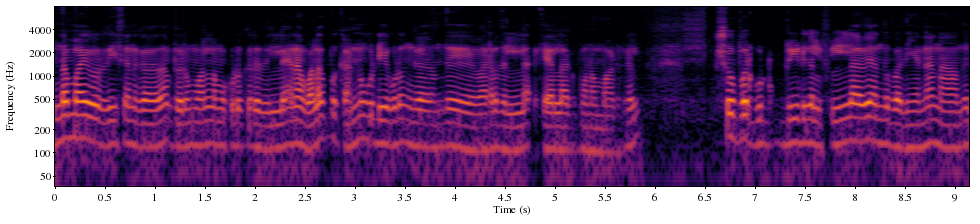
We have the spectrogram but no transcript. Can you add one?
இந்த மாதிரி ஒரு ரீசனுக்காக தான் பெரும்பாலும் நம்ம கொடுக்குறது இல்லை. ஏன்னா வளர்ப்பு கண்ணுக்குட்டியை கூட இங்கே வந்து வர்றதில்லை கேரளாவுக்கு போன மாடுகள். சூப்பர் குட் ப்ரீடுகள் ஃபுல்லாகவே வந்து பார்த்திங்கன்னா நான் வந்து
